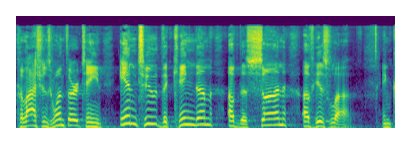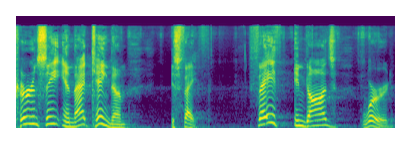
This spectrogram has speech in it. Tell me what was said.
Colossians 1:13 into the kingdom of the son of his love. And currency in that kingdom is faith. Faith in God's word,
